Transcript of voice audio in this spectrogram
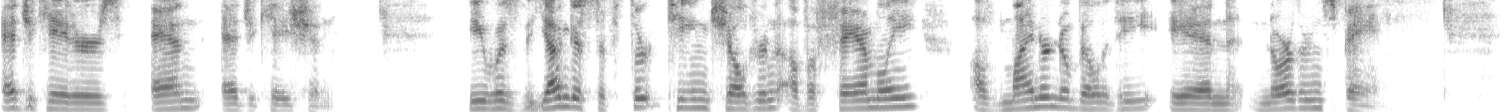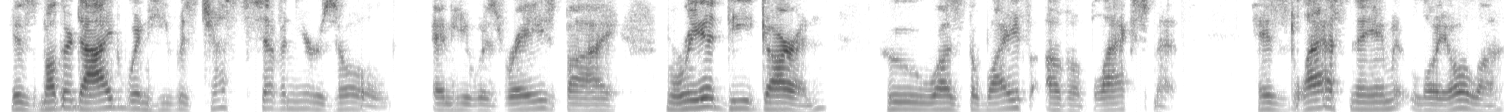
educators, and education. He was the youngest of 13 children of a family of minor nobility in northern Spain. His mother died when he was just seven years old, and he was raised by Maria de Garin, who was the wife of a blacksmith. His last name, Loyola,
